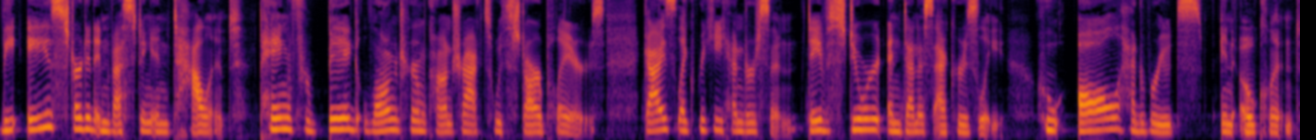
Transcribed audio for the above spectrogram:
the A's started investing in talent, paying for big long term contracts with star players, guys like Rickey Henderson, Dave Stewart, and Dennis Eckersley, who all had roots in Oakland.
